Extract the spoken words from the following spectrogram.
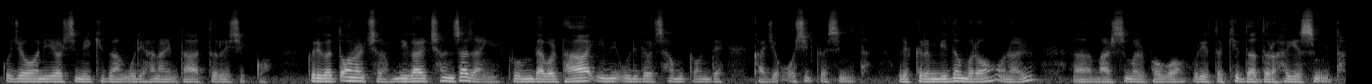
꾸준히 열심히 기도한 우리 하나님 다 들으시고 그리고 또 오늘처럼 미갈 천사장이 그 응답을 다 이미 우리들 삶 가운데 가져오실 것입니다. 우리 그런 믿음으로 오늘 어, 말씀을 보고 우리 또 기도하도록 하겠습니다.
